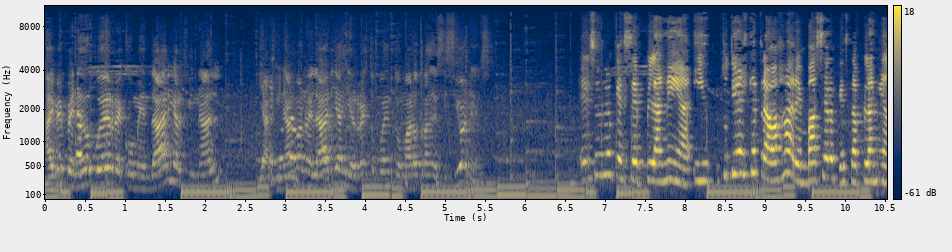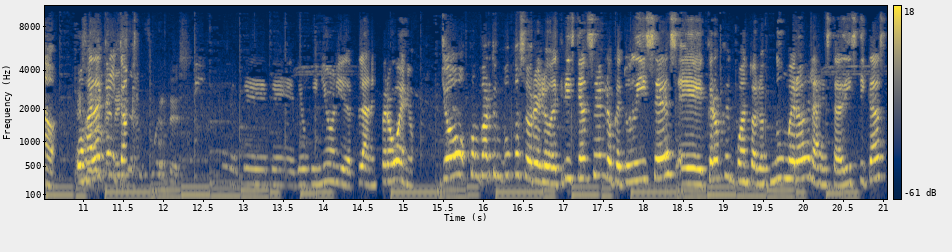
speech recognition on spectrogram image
Jaime Penedo puede recomendar y al final, y al final Manuel Arias y el resto pueden tomar otras decisiones. Eso es lo que se planea y tú tienes que trabajar en base a lo que está planeado. Ojalá que el cambio de, de opinión y de planes, pero bueno, yo comparto un poco sobre lo de Christiansen, lo que tú dices. Eh, creo que en cuanto a los números de las estadísticas,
